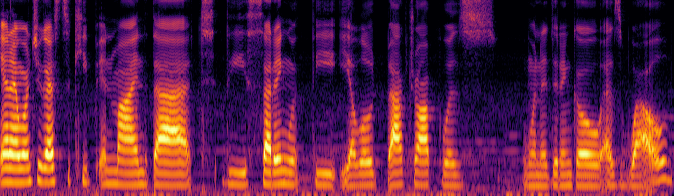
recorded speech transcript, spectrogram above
And I want you guys to keep in mind that the setting with the yellow backdrop was when it didn't go as well.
